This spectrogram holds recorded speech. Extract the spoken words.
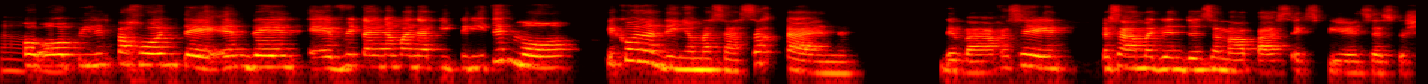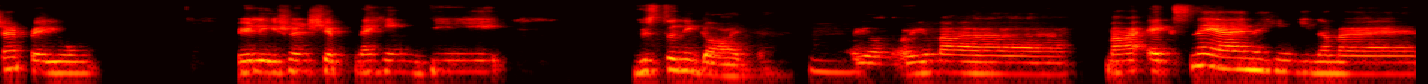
Uh-huh. Oo, pilit pa konti. And then, every time naman napipilitin mo, ikaw lang din yung masasaktan. ba diba? Kasi, kasama din dun sa mga past experiences ko, syempre, yung relationship na hindi gusto ni God. Mm. Ayun. Or yung mga mga ex na yan na hindi naman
